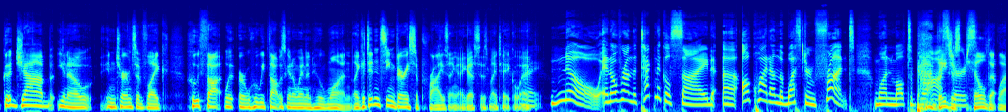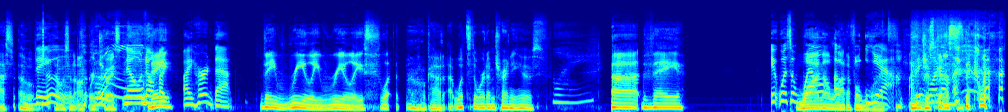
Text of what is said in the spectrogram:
good job. You know, in terms of like who thought w- or who we thought was going to win and who won. Like, it didn't seem very surprising. I guess is my takeaway. No. And over on the technical side, uh, All Quiet on the Western Front won multiple God, Oscars. they just killed it last. Oh, They- that was an awkward choice. No, no, They- but I heard that. They really, really. Sl- oh God, what's the word I'm trying to use? Uh, they It was a won well, a lot of awards. Yeah, I'm just gonna a- stick with.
